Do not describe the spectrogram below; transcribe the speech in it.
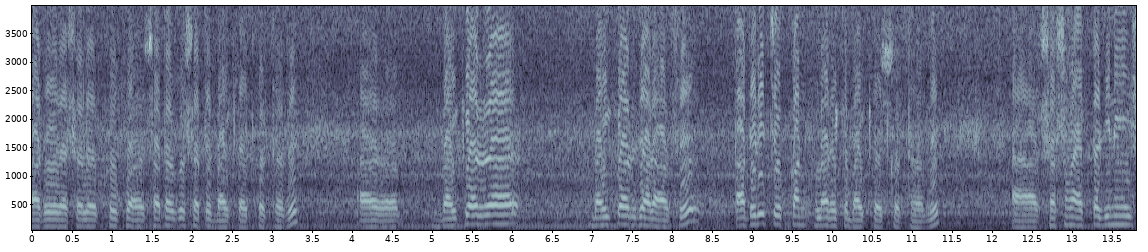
তাদের আসলে খুব সতর্কর সাথে বাইক রাইড করতে হবে। আর বাইকাররা বাইকার যারা আছে, তাদেরই চোখ কান খোলা রেখে বাইক রাইড করতে হবে। আর সবসময় একটা জিনিস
